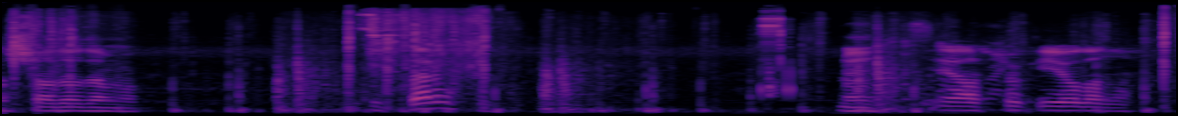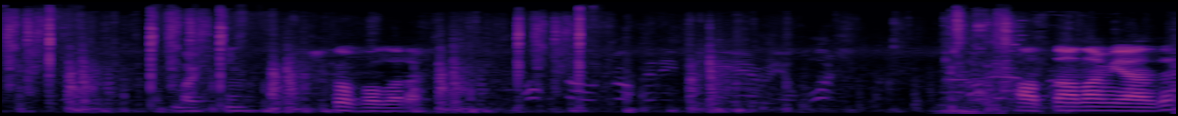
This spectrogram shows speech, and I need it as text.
Aşağıda adam var. İster misin? Ne? Ya az çok iyi olanı. Bakayım. Scope olarak. Alttan adam geldi.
